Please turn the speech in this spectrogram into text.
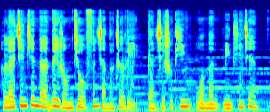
好了，今天的内容就分享到这里，感谢收听，我们明天见。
